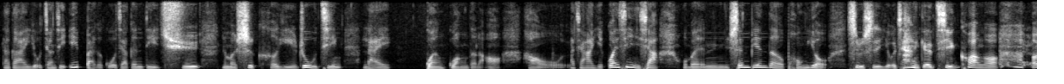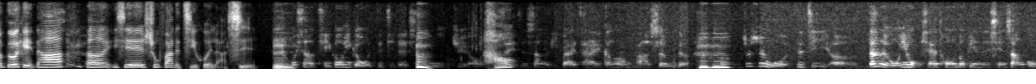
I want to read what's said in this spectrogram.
大概有将近一百个国家跟地区，那么是可以入境来观光的了啊。好，大家也关心一下我们身边的朋友是不是有这样一个情况哦，啊，多给他呃一些抒发的机会啦。是，嗯，我想提供一个我自己的小秘诀哦，好，这是上个礼拜才刚刚发生的，嗯哼，就是我自己呃，但是我因为我们现在通通都变成线上工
